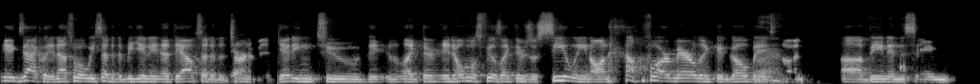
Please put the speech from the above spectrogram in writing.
Exactly, and that's what we said at the beginning, at the outset of the yeah. tournament. Getting to the like, there, it almost feels like there's a ceiling on how far Maryland can go based right. on uh, being in the same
